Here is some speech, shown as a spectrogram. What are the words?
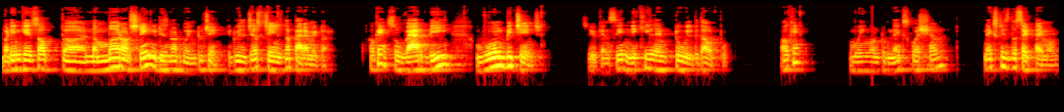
But in case of uh, number or string it is not going to change. It will just change the parameter. Okay? So var b won't be changed so you can see Nikhil and 2 will be the output. Okay. Moving on to next question. Next is the set timeout.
